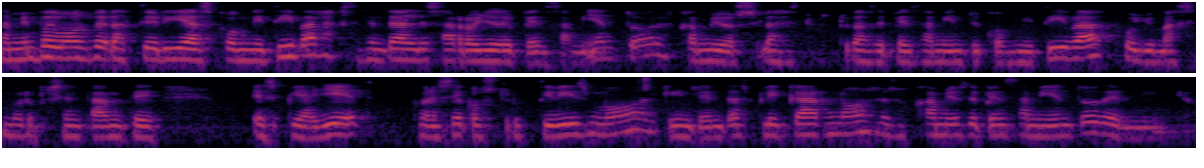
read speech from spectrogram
También podemos ver las teorías cognitivas, las que se centran en el desarrollo del pensamiento, los cambios en las estructuras de pensamiento y cognitivas, cuyo máximo representante es Piaget, con ese constructivismo que intenta explicarnos esos cambios de pensamiento del niño.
